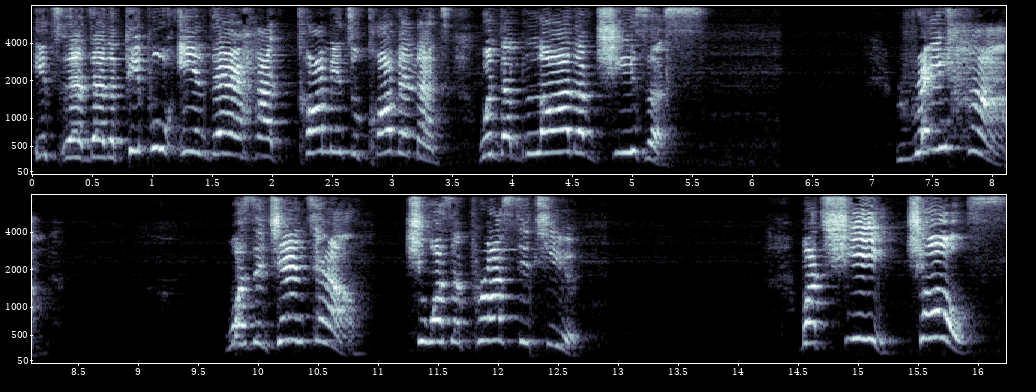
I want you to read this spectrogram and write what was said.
it's uh, that the people in there had come into covenant with the blood of Jesus. Rahab was a Gentile, she was a prostitute. But she chose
